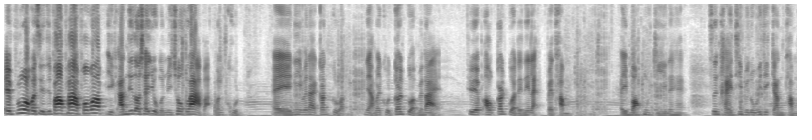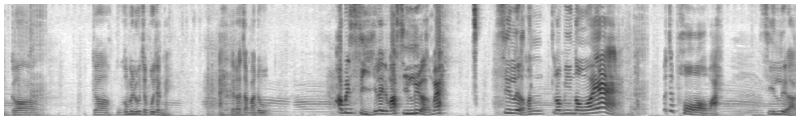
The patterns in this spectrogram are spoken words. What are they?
ไอ้พรั่วประสิทธิภาพภาพเพราะว่าอีกอันที่เราใช้อยู่มันมีโชคลาภอะมันขุดไอ้นี่ไม่ได้ก้อนกรวดเนี่ยมันขุดก้อนกรวดไม่ได้พี่เว็บเอาก้อนกรวดในนี้แหละไปทำ ไอ้บล็อกเมื่อกี้นะฮะ ซึ่งใครที่ไม่รู้วิธีการทำก็ ก็กูก็ไม่รู้จะพูดยังไงอะเดี๋ยวเราจะมาดู เอาเป็นสีเลยดีว่าสีเหลืองไหมสีเหลืองมันเรามีน้อยอะมันจะพอวะสีเหลือง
